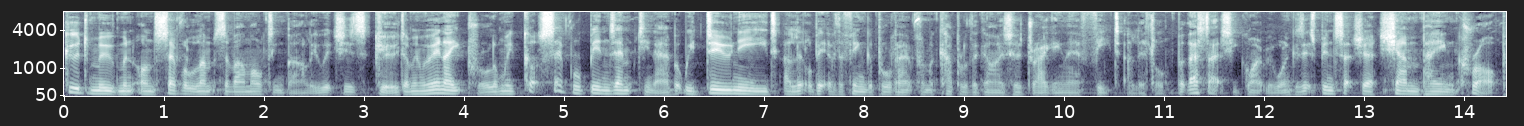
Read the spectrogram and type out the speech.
good movement on several lumps of our malting barley, which is good. I mean, we're in April and we've got several bins empty now, but we do need a little bit of the finger pulled out from a couple of the guys who are dragging their feet a little. But that's actually quite rewarding because it's been such a champagne crop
